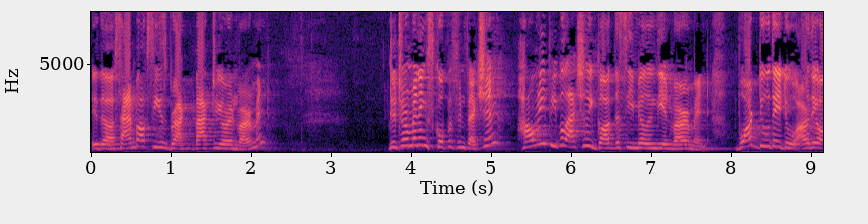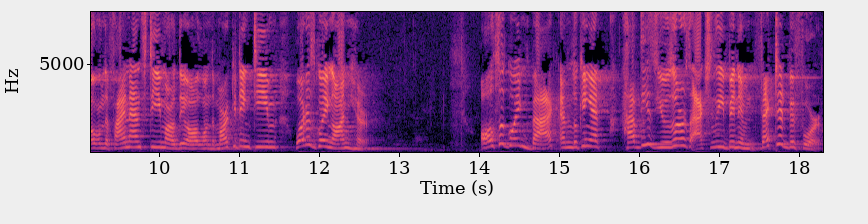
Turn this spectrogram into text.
the sandbox sees back to your environment Determining scope of infection. How many people actually got this email in the environment? What do they do? Are they all on the finance team? Are they all on the marketing team? What is going on here? Also going back and looking at have these users actually been infected before?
